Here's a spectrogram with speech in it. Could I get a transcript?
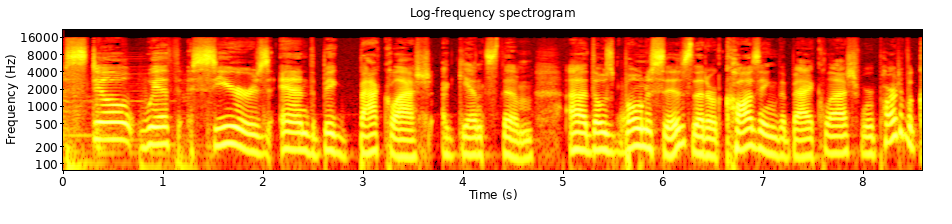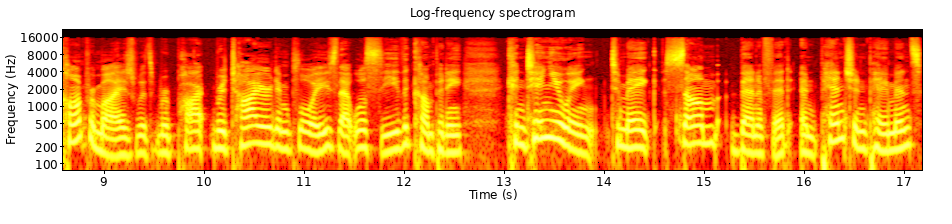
Still with Sears and the big backlash against them. Uh, those bonuses that are causing the backlash were part of a compromise with retired employees that will see the company continuing to make some benefit and pension payments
